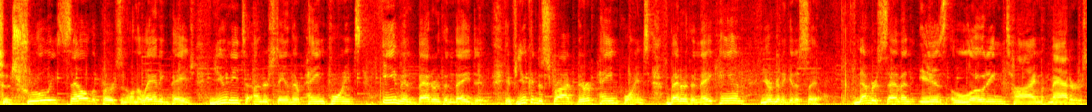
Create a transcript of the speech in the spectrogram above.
to truly sell the person on the landing page you need to understand their pain points even better than they do. If you can describe their pain points better than they can you're gonna get a sale number seven is loading time matters.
